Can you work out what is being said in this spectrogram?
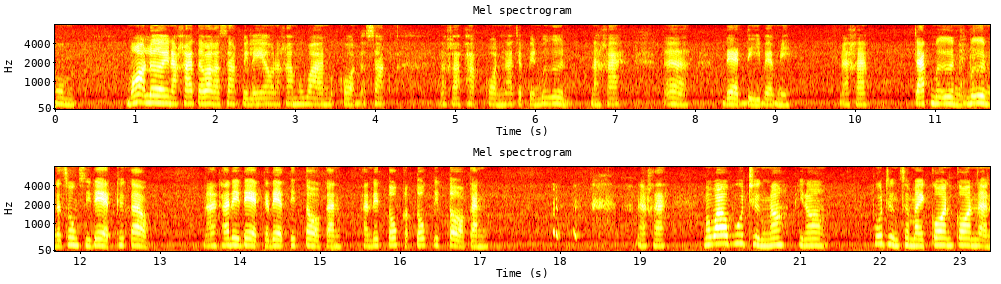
ห่มเหมาะเลยนะคะ แต่ว่าก็ซักไปแล้วนะคะ เมื่อวานเมื่อก่อนก็ซักนะคะ พักก่อนน่าจะเป็นมื้ออื่นนะคะอ่าแดดดีแบบนี้นะคะ จัดมื้ออื่นมื้ออื่นก็ส่งสีแดดคือเก่านะถ้าได้แดดก็แดดติดต่อกัน ถ้าได้ตกก็ตกติดต่อกันนะคะเมาว่าพูดถึงเนาะพี่น้องพูดถึงสมัยก่อนก่อนนั่น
